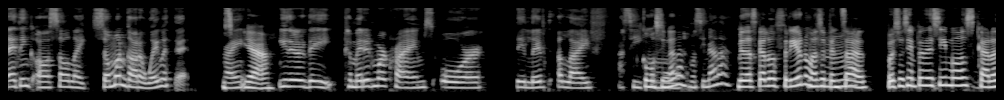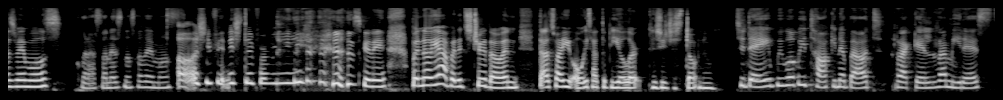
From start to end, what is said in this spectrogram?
and I think also like someone got away with it, right? Yeah. Either they committed more crimes or they lived a life así Como si nada. Como si nada. Me da escalofrío nomás de Ujú. pensar. Por eso siempre decimos, caras vemos. Corazones no sabemos. Oh, she finished it for me. Just kidding. But no, yeah, but it's true though. And that's why you always have to be alert because you just don't know. Today, we will be talking about Raquel Ramirez,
